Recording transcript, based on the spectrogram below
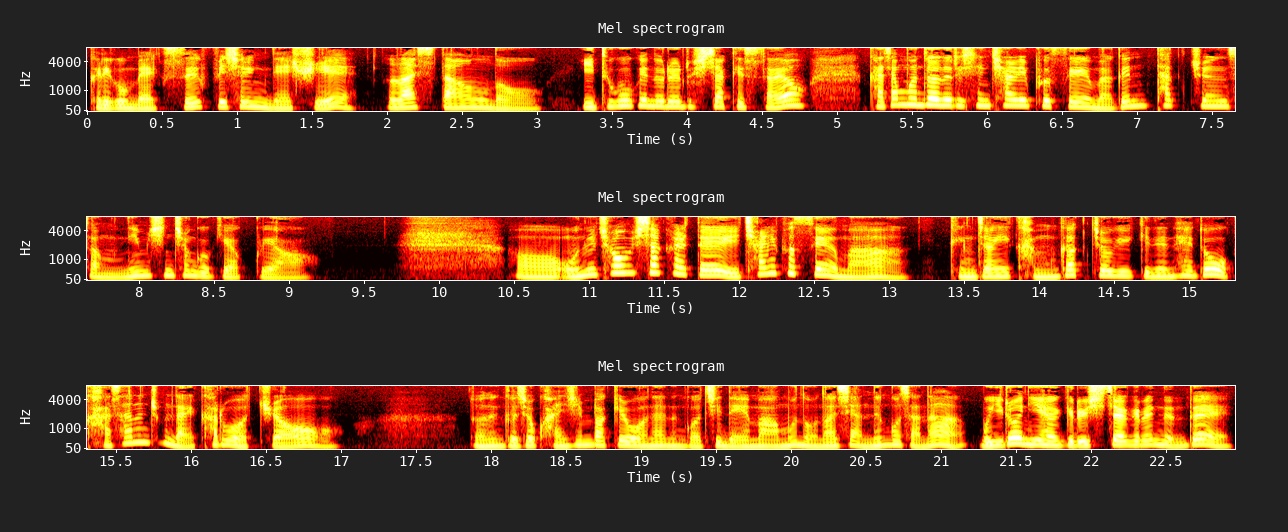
그리고 맥스 피처링 내쉬의 Lights Down Low 이 두 곡의 노래로 시작했어요. 가장 먼저 들으신 찰리 푸스의 음악은 탁준성님 신청곡이었고요. 어, 오늘 처음 시작할 때 이 찰리 푸스의 음악 굉장히 감각적이기는 해도 가사는 좀 날카로웠죠. 너는 그저 관심 받길 원하는 거지 내 마음은 원하지 않는 거잖아. 뭐 이런 이야기로 시작을 했는데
